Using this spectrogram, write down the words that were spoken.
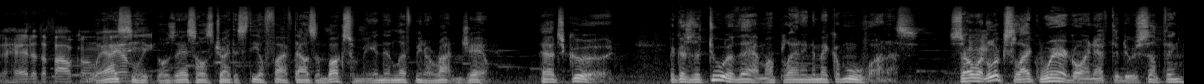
The head of the Falcone the way I see it, those assholes tried to steal 5,000 bucks from me and then left me to rot in jail. That's good, because the two of them are planning to make a move on us. So it looks like we're going to have to do something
